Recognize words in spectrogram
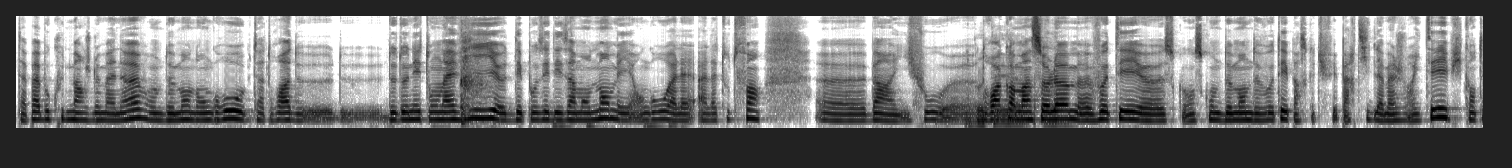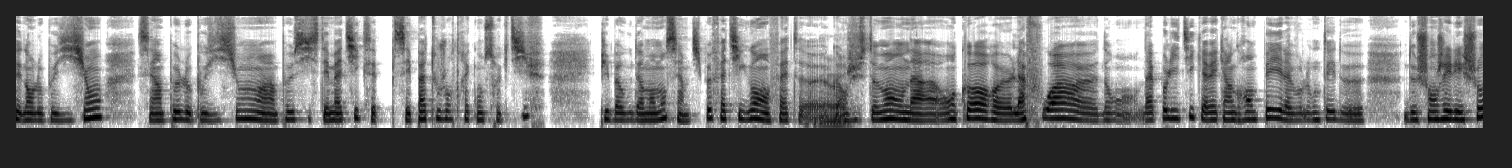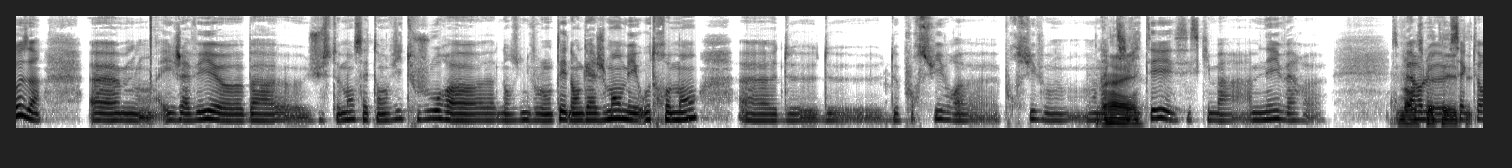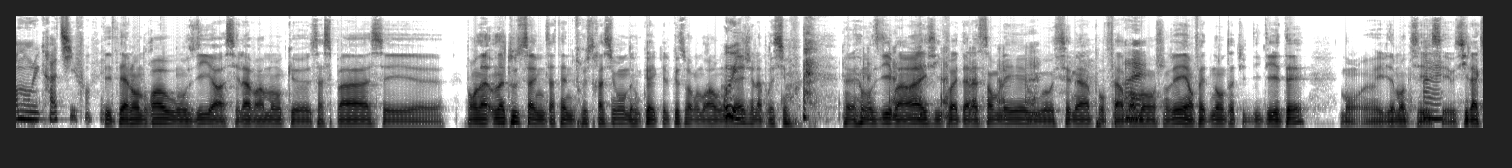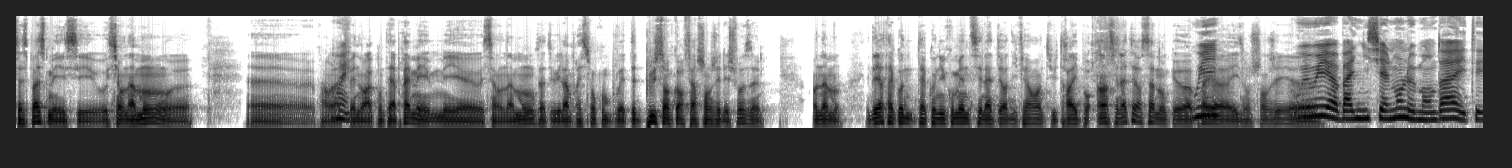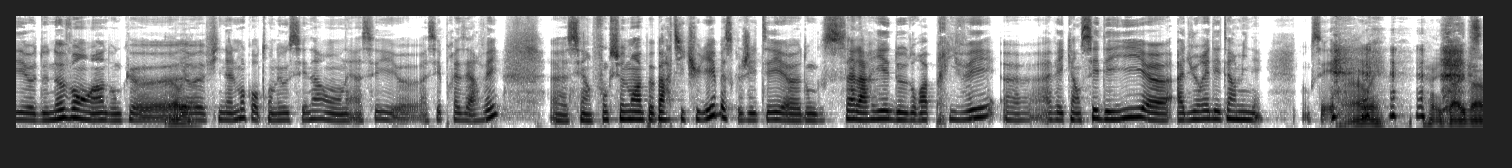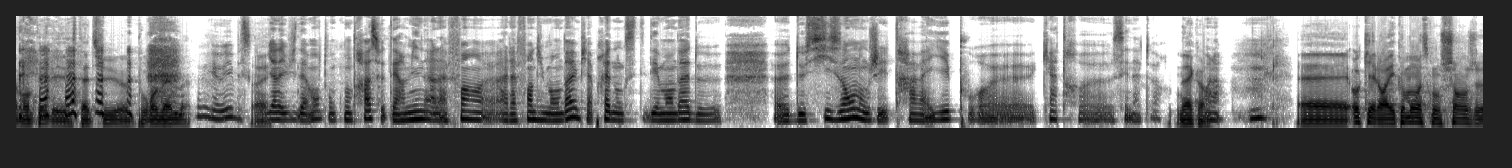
t'as pas beaucoup de marge de manœuvre. On te demande en gros, tu as droit de, de, de, donner ton avis, de déposer des amendements, mais en gros, à la, à la toute fin, ben il faut droit comme un seul homme voter ce qu'on qu'on te demande de voter parce que tu fais partie de la majorité. Et puis quand tu es dans l'opposition, c'est un peu l'opposition un peu systématique. C'est pas toujours très constructif. Puis bah au bout d'un moment, c'est un petit peu fatigant en fait euh, ah quand justement on a encore euh, la foi euh, dans la politique avec un grand P et la volonté de de changer les choses. et j'avais bah justement cette envie toujours dans une volonté d'engagement, mais autrement de, de de poursuivre poursuivre mon, activité. Et c'est ce qui m'a amené vers vers le secteur non lucratif en fait. T'étais à l'endroit où on se dit ah c'est là vraiment que ça se passe et on a, on a tous ça, une certaine frustration, donc quel que soit l'endroit où on est, j'ai l'impression. on se dit, bah ouais, il faut être à l'Assemblée ou au Sénat pour faire vraiment changer. Et en fait, non, toi, tu te dis, tu y étais. Bon, euh, évidemment, c'est aussi là que ça se passe, mais c'est aussi en amont. Euh, euh, enfin, voilà, tu vas nous raconter après, mais, mais euh, c'est en amont que tu as eu l'impression qu'on pouvait peut-être plus encore faire changer les choses en amont. Et d'ailleurs, t'as connu, as connu combien de sénateurs différents? Tu travailles pour un sénateur, ça Donc euh, après, euh, ils ont changé. Euh... Oui, oui. Bah initialement, le mandat était euh, de 9 ans. Hein, donc ah finalement, quand on est au Sénat, on est assez assez préservé. c'est un fonctionnement un peu particulier parce que j'étais donc salarié de droit privé avec un CDI à durée déterminée. Donc c'est. ah oui. Ils arrivent à inventer des statuts pour eux-mêmes. Oui, oui, parce que bien évidemment, ton contrat se termine à la fin à la fin du mandat et puis après, donc c'était des mandats de de 6 ans. Donc j'ai travaillé pour euh, quatre euh, sénateurs. D'accord. Voilà. Euh, ok, alors et comment est-ce qu'on change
